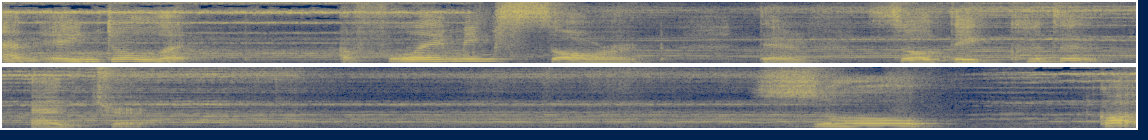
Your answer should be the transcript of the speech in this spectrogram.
an angel with a flaming sword there so they couldn't enter. So God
